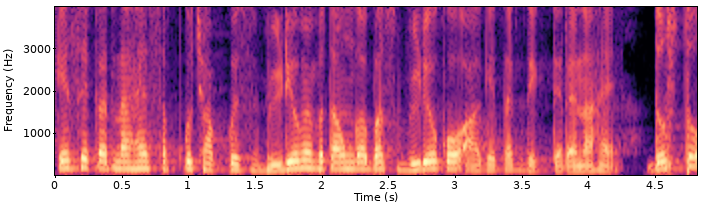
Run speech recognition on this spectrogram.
कैसे करना है, सब कुछ आपको इस वीडियो में बताऊँगा। बस वीडियो को आगे तक देखते रहना है। दोस्तों,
